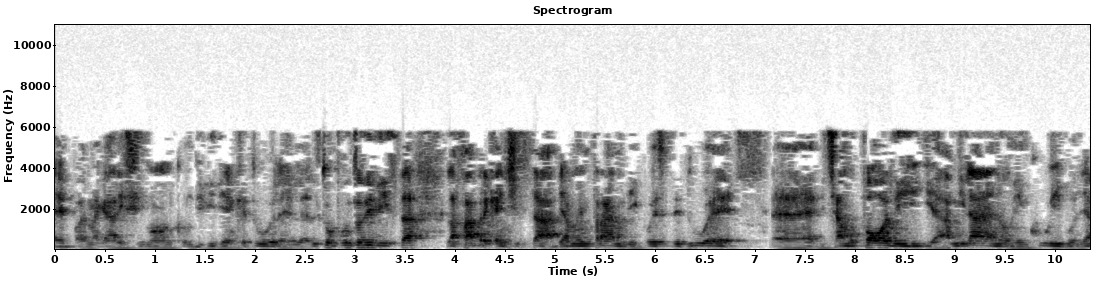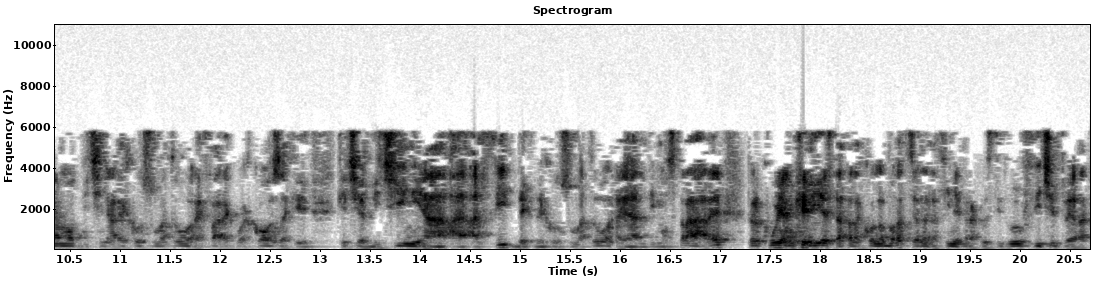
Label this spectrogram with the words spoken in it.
e poi magari Simon condividi anche tu il, il, tuo punto di vista, la fabbrica in città. Abbiamo entrambi queste due eh, diciamo poli a Milano in cui vogliamo avvicinare il consumatore, fare qualcosa che, che ci avvicini a, a, al feedback del consumatore, al dimostrare, per cui anche lì è stata la collaborazione alla fine tra questi due uffici per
